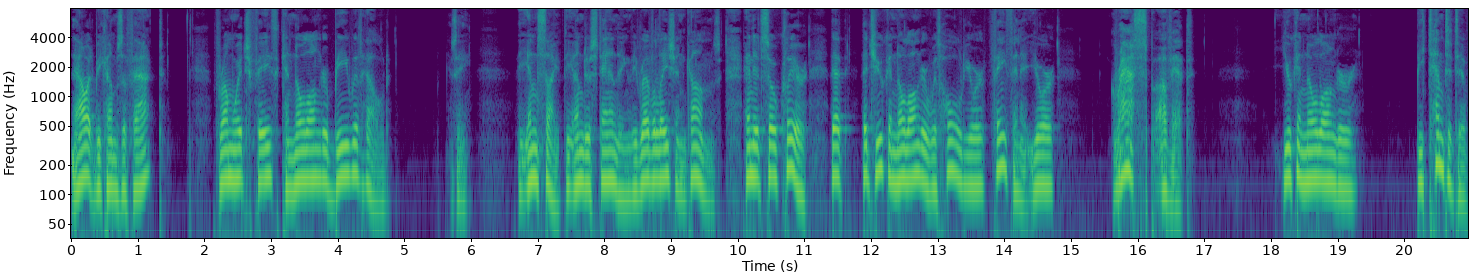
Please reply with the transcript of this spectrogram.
Now it becomes a fact from which faith can no longer be withheld. You see, the insight, the understanding, the revelation comes, and it's so clear that, that you can no longer withhold your faith in it, your grasp of it. You can no longer be tentative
